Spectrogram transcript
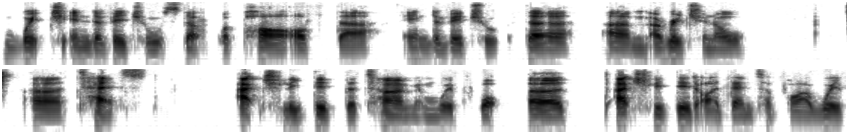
which individuals that were part of the individual, the um, original uh, test, actually did determine with what, uh, actually did identify with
